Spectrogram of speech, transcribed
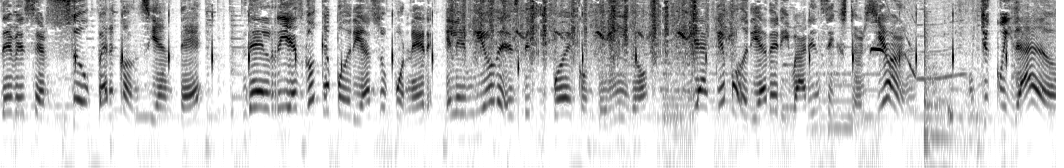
debe ser súper consciente del riesgo que podría suponer el envío de este tipo de contenido, ya que podría derivar en sextorsión. Mucho cuidado.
